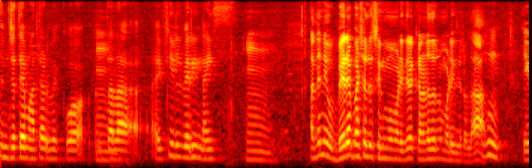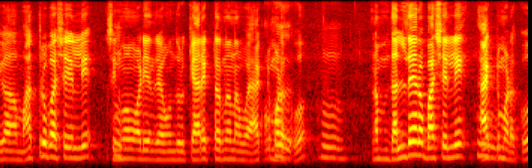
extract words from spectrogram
ನಿಮ್ಮ ಜೊತೆ ಮಾತಾಡಬೇಕು ಅಂತೆಲ್ಲ ಐ ಫೀಲ್ ವೆರಿ ನೈಸ್. ಅದೇ ನೀವು ಬೇರೆ ಭಾಷೆಯಲ್ಲೂ ಸಿನಿಮಾ ಮಾಡಿದ್ರೆ ಕನ್ನಡದಲ್ಲೂ ಮಾಡಿದಿರಲ್ಲ ಈಗ ಮಾತೃಭಾಷೆಯಲ್ಲಿ ಸಿನಿಮಾ ಮಾಡಿ ಅಂದ್ರೆ ಒಂದು ಕ್ಯಾರೆಕ್ಟರ್ನ ನಾವು ಆಕ್ಟ್ ಮಾಡಕ್ಕೂ ನಮ್ದಲ್ದೇ ಇರೋ ಭಾಷೆಯಲ್ಲಿ ಆಕ್ಟ್ ಮಾಡಕ್ಕೂ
